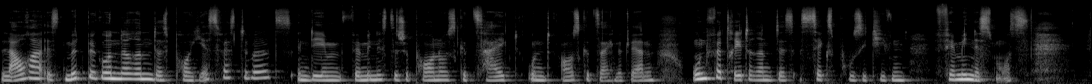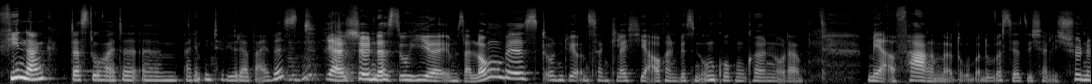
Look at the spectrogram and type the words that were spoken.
Laura ist Mitbegründerin des Por Yes Festivals, in dem feministische Pornos gezeigt und ausgezeichnet werden und Vertreterin des sexpositiven Feminismus. Vielen Dank, dass du heute ähm, bei dem Interview dabei bist. Mhm. Ja, schön, dass du hier im Salon bist und wir uns dann gleich hier auch ein bisschen umgucken können oder mehr erfahren darüber. Du wirst ja sicherlich schöne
